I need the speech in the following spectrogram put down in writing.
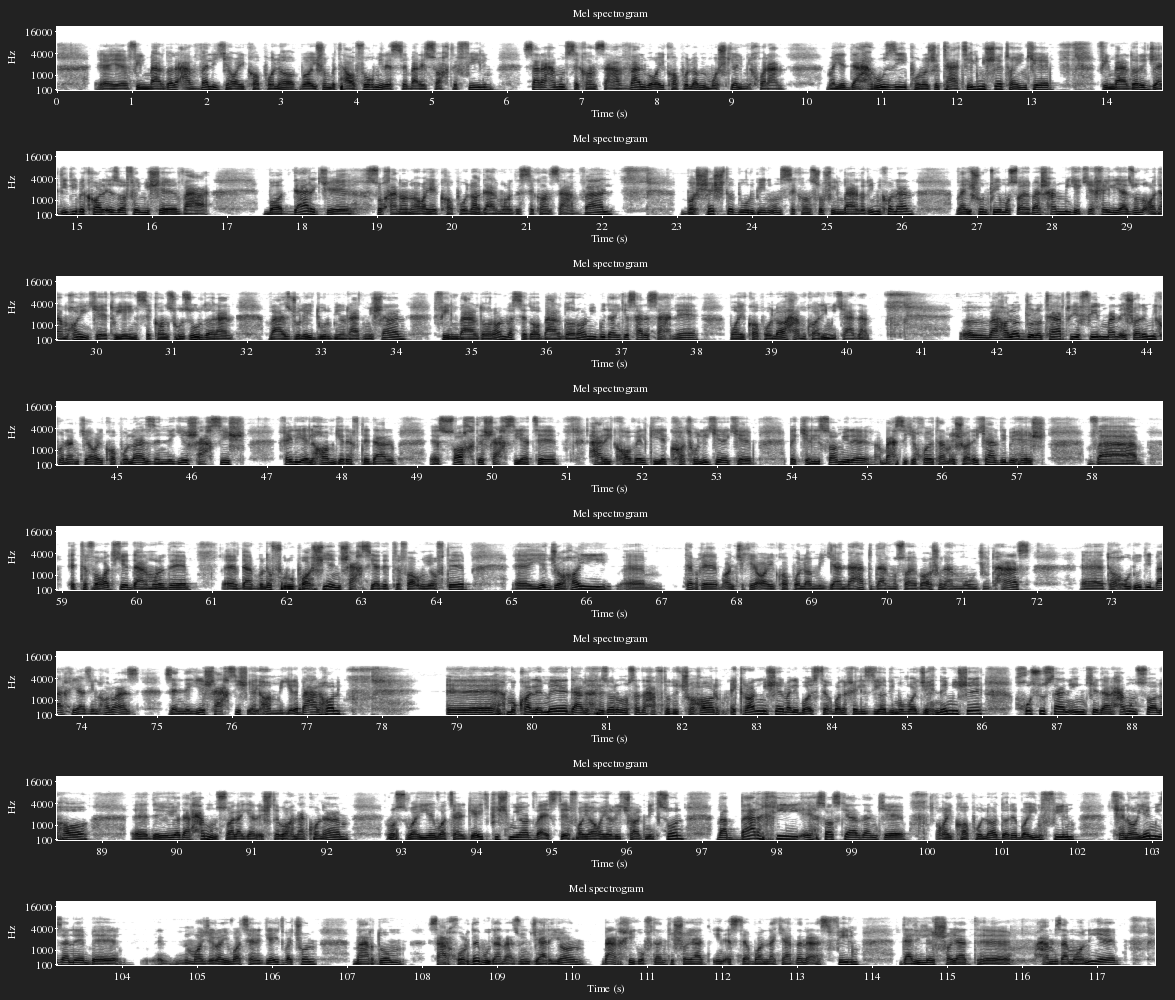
فیلمبردار اولی که آقای کاپولا با ایشون به توافق می‌رسه برای ساخت فیلم سر همون سکانس اول با آقای کاپولا به مشکل می‌خورن. و یه ده روزی پروژه تعطیل میشه تا اینکه فیلمبردار جدیدی به کار اضافه میشه و با درک سخنان آقای کاپولا در مورد سکانس اول با شش تا دوربین اون سکانس رو فیلم برداری می‌کنن و ایشون توی مصاحبهش هم میگه که خیلی از اون آدم هایی که توی این سکانس حضور دارن و از جلوی دوربین رد میشن فیلم برداران و صدا بردارانی بودن که سر صحنه با کاپولا همکاری می‌کردن. و حالا جلوتر توی فیلم من اشاره می‌کنم که آقای کاپولا از زندگی شخصیش خیلی الهام گرفته در ساخت شخصیت هری کاول که یک کاتولیکه که به کلیسا میره. بحثی که خودت هم اشاره کردی بهش و اتفاقاتی که در مورد در مورد فروپاشی این شخصیت اتفاق میفته یه جاهایی طبق آنچه که آقای کاپولا میگن در حتی در مصاحبه هاشون هم موجود هست تا حدودی برخی از اینها رو از زندگی شخصیش الهام می‌گیره. به هر حال مکالمه در 1974 اکران میشه ولی با استقبال خیلی زیادی مواجه نمیشه. خصوصا اینکه در همون سالها یا در همون سال اگر اشتباه نکنم رسوایی واترگیت پیش میاد و استعفای آقای ریچارد نیکسون و برخی احساس کردند که آقای کاپولا داره با این فیلم کنایه می‌زنه به ماجرای واترگیت و چون مردم سرخورده بودن از اون جریان برخی گفتن که شاید این استقبال نکردن از فیلم دلیلش شاید همزمانی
